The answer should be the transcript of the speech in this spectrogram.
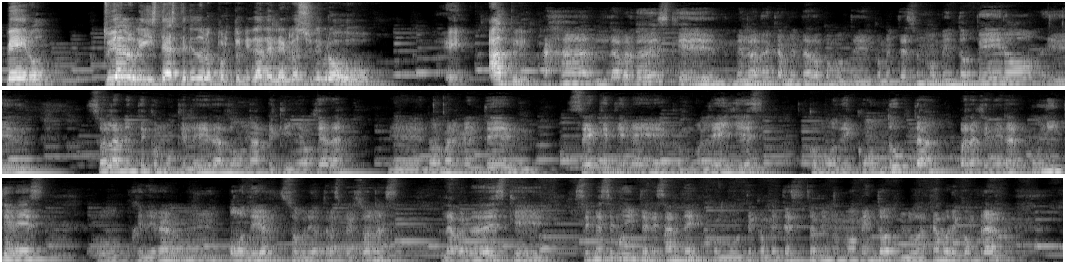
pero tú ya lo leíste, has tenido la oportunidad de leerlo, es un libro eh, amplio. Ajá, la verdad es que me lo han recomendado como te comenté hace un momento, pero eh, solamente como que le he dado una pequeña ojeada. Eh, normalmente sé que tiene como leyes como de conducta para generar un interés o generar un poder sobre otras personas. La verdad es que se me hace muy interesante, como te comenté también un momento, lo acabo de comprar,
